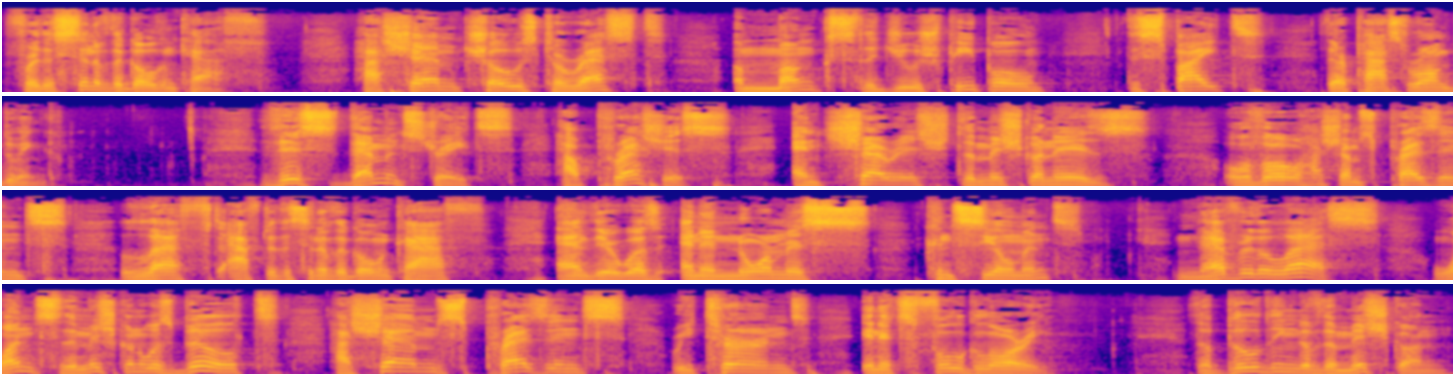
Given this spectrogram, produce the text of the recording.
for the sin of the golden calf. Hashem chose to rest amongst the Jewish people despite their past wrongdoing. This demonstrates how precious and cherished the Mishkan is. Although Hashem's presence left after the sin of the golden calf, and there was an enormous concealment, nevertheless, once the Mishkan was built, Hashem's presence returned in its full glory. The building of the Mishkan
